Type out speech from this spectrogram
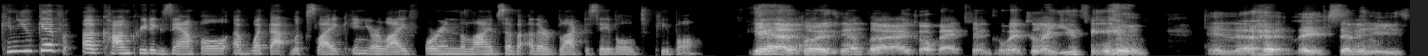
can you give a concrete example of what that looks like in your life or in the lives of other Black disabled people? Yeah, for example, I go back to go back to my youth in in the late seventies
